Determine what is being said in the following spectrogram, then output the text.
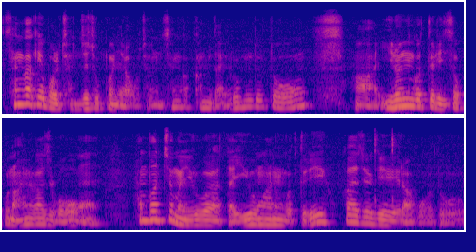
생각해 볼 전제 조건이라고 저는 생각합니다. 여러분들도 아, 이런 것들이 있었구나 해가지고 한 번쯤은 이걸 갖다 이용하는 것들이 효과적이라고도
